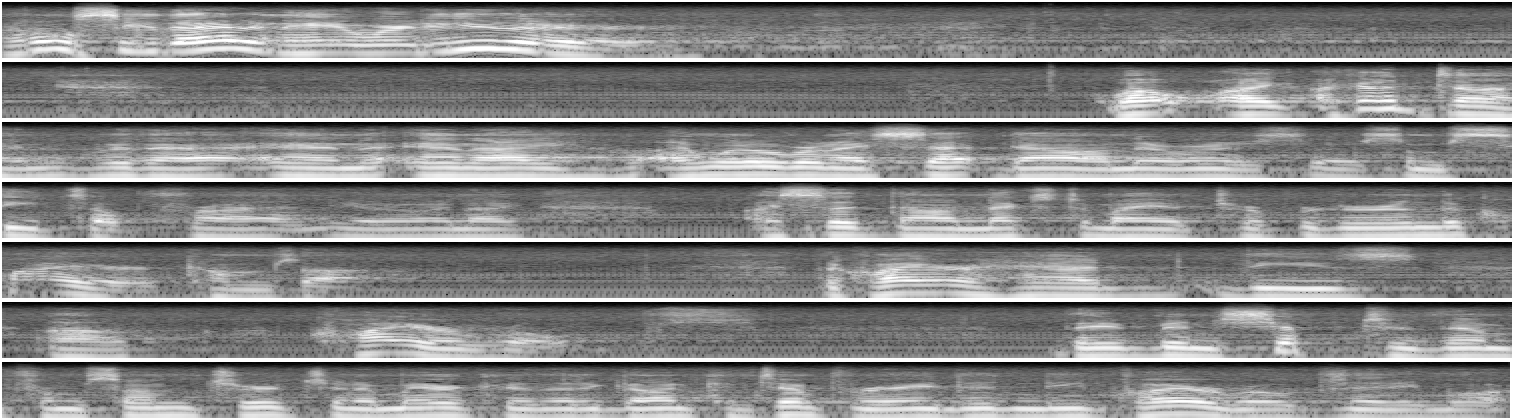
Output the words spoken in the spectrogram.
I don't see that in Hayward either. Well, I, I got done with that, and, and I, I went over and I sat down. There was uh, some seats up front, you know, and I, I sat down next to my interpreter, and the choir comes up. The choir had these uh, choir robes. They'd been shipped to them from some church in America that had gone contemporary, didn't need choir robes anymore.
